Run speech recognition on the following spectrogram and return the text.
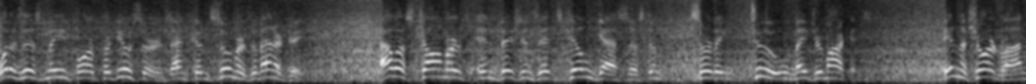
what does this mean for producers and consumers of energy? Allis Chalmers envisions its KILnGAS system serving two major markets. In the short run,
